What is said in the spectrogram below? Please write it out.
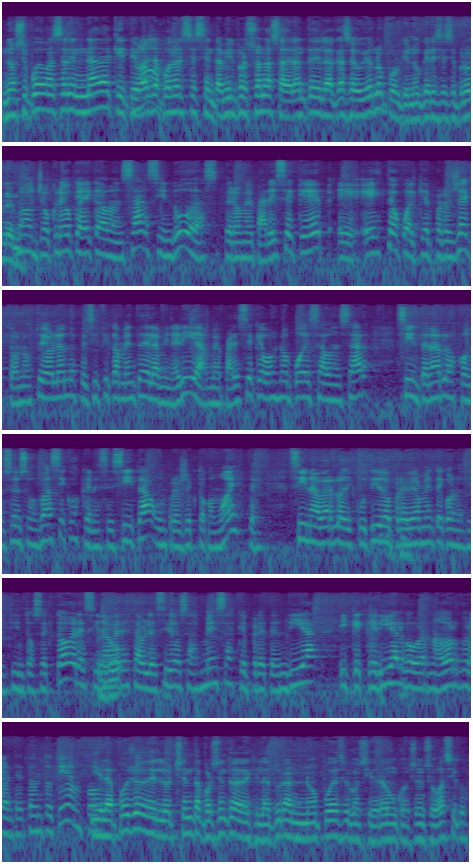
no se puede avanzar en nada que te vaya a poner 60.000 personas adelante de la Casa de Gobierno porque no querés ese problema. No, yo creo que hay que avanzar sin dudas, pero me parece que eh, este o cualquier proyecto, no estoy hablando específicamente de la minería, me parece que vos no puedes avanzar sin tener los consensos básicos que necesita un proyecto como este, sin haberlo discutido previamente con los distintos sectores, sin haber establecido esas mesas que pretendía y que quería el gobernador durante tanto tiempo. ¿Y el apoyo del 80% de la legislatura no puede ser considerado un consenso básico?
